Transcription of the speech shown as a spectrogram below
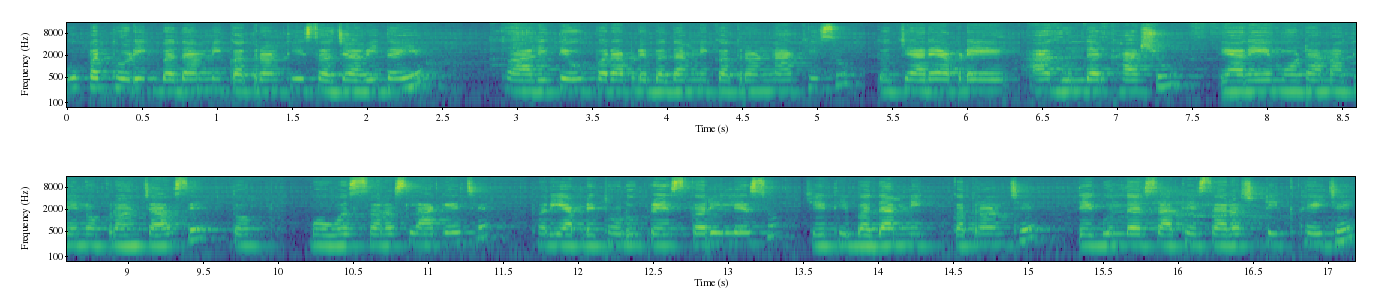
ઉપર થોડીક બદામની કતરણથી સજાવી દઈએ. તો આ રીતે ઉપર આપણે બદામની કતરણ નાખીશું. તો જ્યારે આપણે આ ગુંદર ખાશું, ત્યારે મોઢામાં તેનો ક્રંચ આવશે. તો બહુ જ સરસ લાગે છે. ફરી આપણે થોડું પ્રેસ કરી લેશું. જેથી બદામની કતરણ છે, તે ગુંદર સાથે સરસ સ્ટીક થઈ જાય.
